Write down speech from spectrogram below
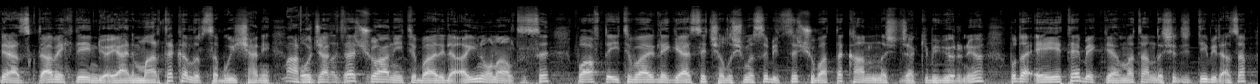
Birazcık daha bekleyin diyor. Yani Mart'a kalırsa bu iş hani Mart'ta Ocak'ta şu an itibariyle ayın 16'sı bu hafta itibariyle gelse çalışması bitse Şubat'ta kanunlaşacak gibi görünüyor. Bu da EYT bekleyen vatandaşı ciddi bir azap.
